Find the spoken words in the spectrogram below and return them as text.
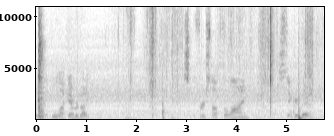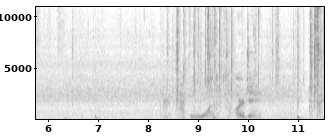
Good luck, everybody. See the first off the line sticker there. Alright, pack 1 to RJ. Pack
